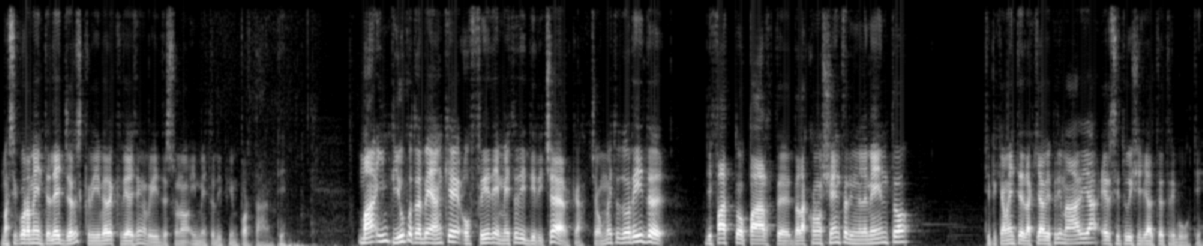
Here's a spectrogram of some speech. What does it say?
ma sicuramente leggere e scrivere, create and read, sono i metodi più importanti. Ma in più potrebbe anche offrire dei metodi di ricerca, cioè un metodo read di fatto parte dalla conoscenza di un elemento tipicamente la chiave primaria, e restituisce gli altri attributi.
